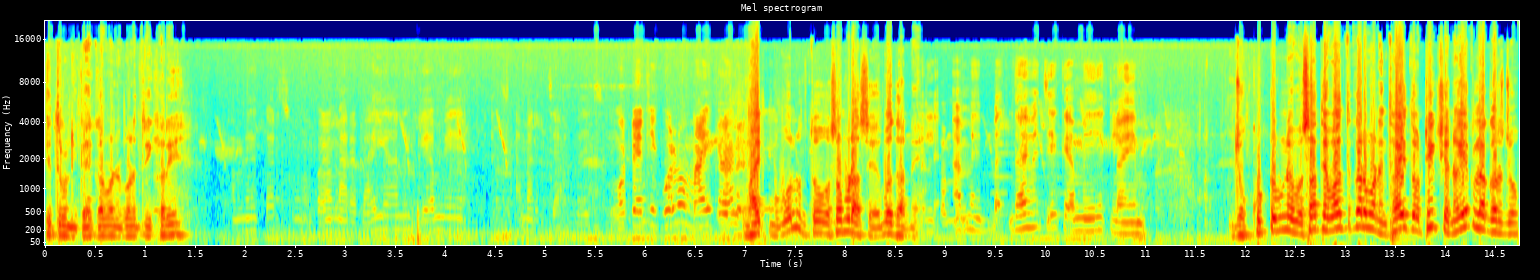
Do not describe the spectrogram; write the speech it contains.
પિતૃની કંઈ કરવાની ગણતરી ખરી? અમે કરશું પણ અમારા ભાઈઓની કે અમે અમારા ચાર ભાઈ છે મોટેથી બોલો માઇકમાં બોલો તો સંભળાશે બધાને. એટલે અમે બધા વચ્ચે કે અમે એકલા એમ. જો કુટુંબને સાથે વાત કરવાની થાય તો ઠીક છે ને એકલા કરજો.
